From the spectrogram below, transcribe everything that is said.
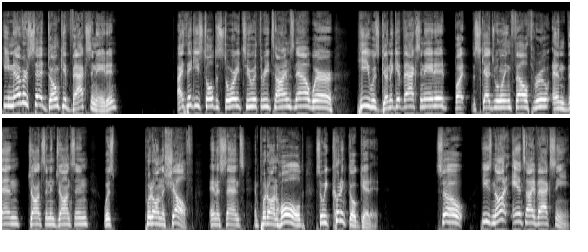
He never said don't get vaccinated. I think he's told the story two or three times now where he was going to get vaccinated, but the scheduling fell through and then Johnson and Johnson was put on the shelf in a sense and put on hold so he couldn't go get it. So he's not anti vaccine.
